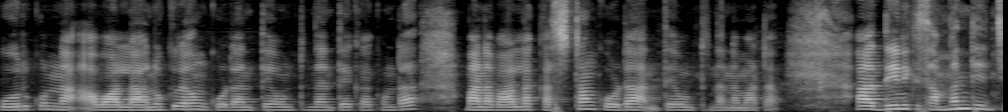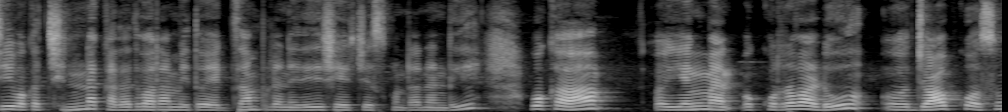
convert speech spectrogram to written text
కోరుకున్న వాళ్ళ అనుగ్రహం కూడా అంతే ఉంటుంది. అంతేకాకుండా మన వాళ్ళ కష్టం కూడా అంతే ఉంటుందన్నమాట. దీనికి సంబంధించి ఒక చిన్న కథ ద్వారా మీతో ఎగ్జాంపుల్ అనేది షేర్ చేసుకుంటానండి. ఒక యంగ్ మ్యాన్ ఒక కుర్రవాడు జాబ్ కోసం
